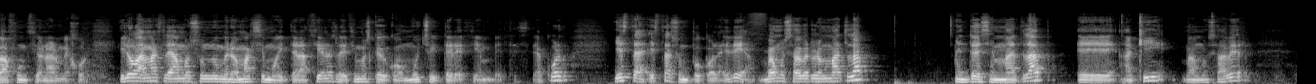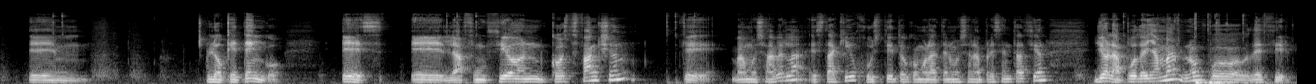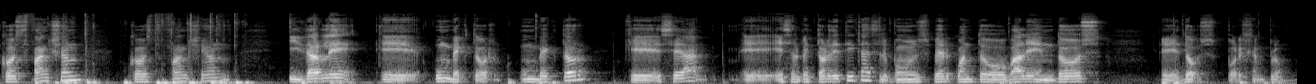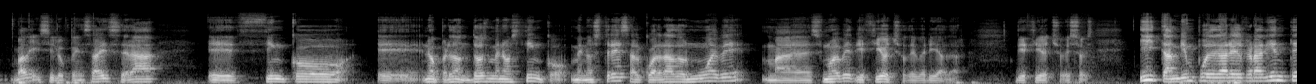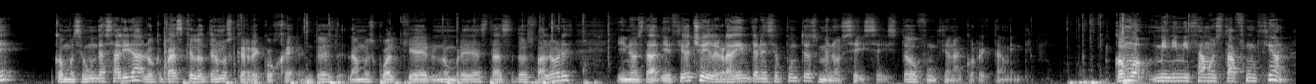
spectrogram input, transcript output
va a funcionar mejor. Y luego además le damos un número máximo de iteraciones, le decimos que como mucho itere 100 veces, ¿de acuerdo? Y esta, es un poco la idea. Vamos a verlo en MATLAB. Entonces en MATLAB, eh, aquí vamos a ver, em, lo que tengo es eh, la función cost function, que vamos a verla, está aquí justito como la tenemos en la presentación. Yo la puedo llamar, ¿no? Puedo decir cost function, cost function y darle eh, un vector, un vector que sea, eh, es el vector de tita, le podemos ver cuánto vale en 2, 2, por ejemplo, ¿vale? Y si lo pensáis será 5, eh, no, perdón, 2 menos 5 menos 3 al cuadrado 9 más 9, 18 debería dar. 18, eso es. Y también puede dar el gradiente como segunda salida, lo que pasa es que lo tenemos que recoger. Entonces damos cualquier nombre de estos dos valores y nos da 18 y el gradiente en ese punto es menos 6, 6. Todo funciona correctamente. ¿Cómo minimizamos esta función?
